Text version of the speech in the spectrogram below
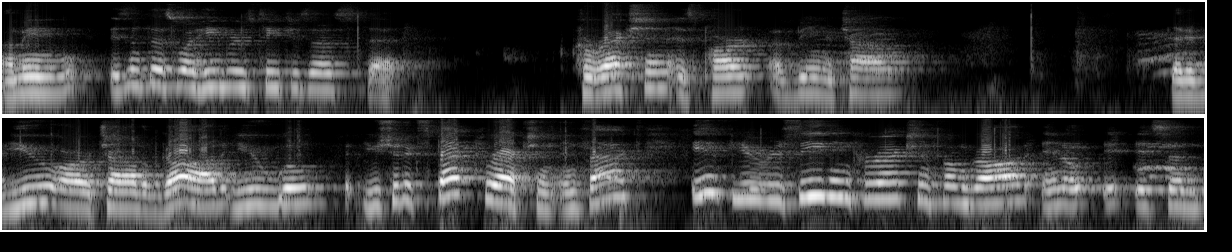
I mean, isn't this what Hebrews teaches us? That correction is part of being a child? that if you are a child of God, you will you should expect correction. In fact, if you're receiving correction from God, it's a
